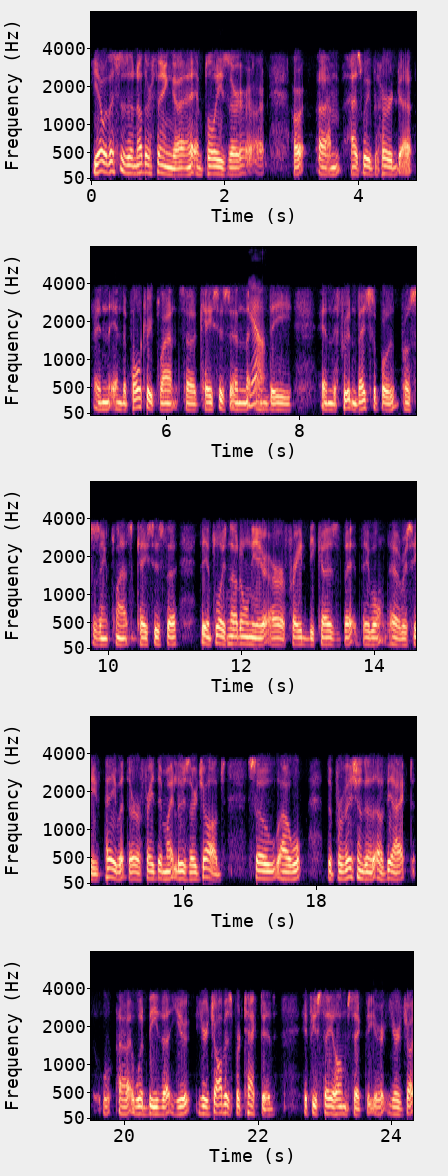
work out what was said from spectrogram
Yeah, well, this is another thing. Uh, employees are, are, are um, as we've heard uh, in in the poultry plant uh, cases and, yeah. and the in the fruit and vegetable processing plants cases, the the employees not only are afraid because they they won't uh, receive pay, but they're afraid they might lose their jobs. So uh, the provisions of the act uh, would be that your your job is protected if you stay homesick. That your your job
